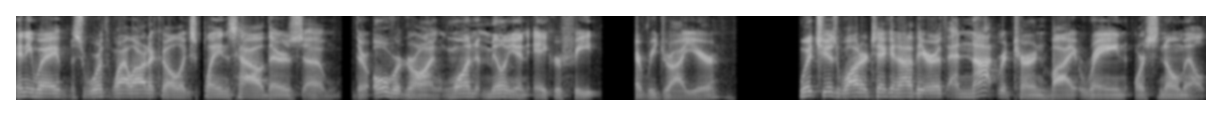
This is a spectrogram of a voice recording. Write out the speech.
Anyway, this worthwhile article explains how there's uh, they're overdrawing 1 million acre feet every dry year, which is water taken out of the earth and not returned by rain or snowmelt.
